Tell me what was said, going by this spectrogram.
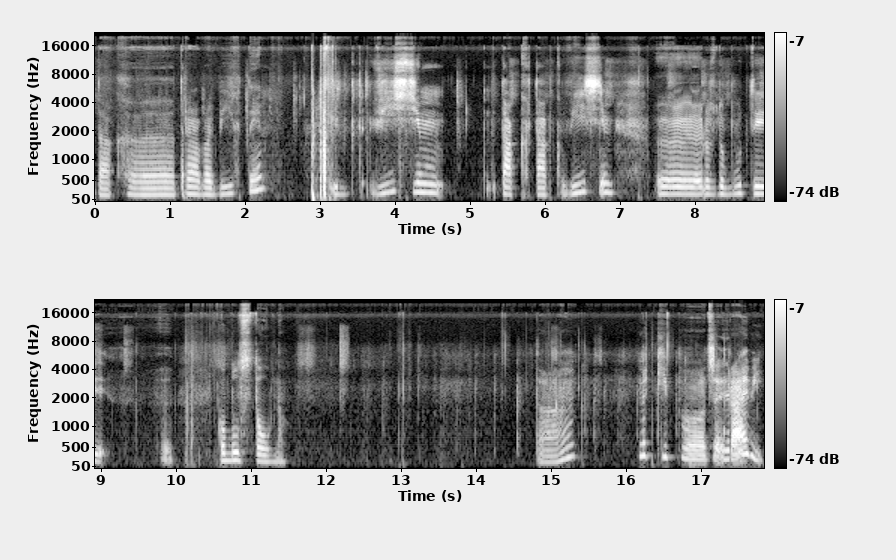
Так, е, треба бігти. І вісім. Так, так, вісім. Е, роздобути е, коблстоуна. Так. Ну, типу, це гравій.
